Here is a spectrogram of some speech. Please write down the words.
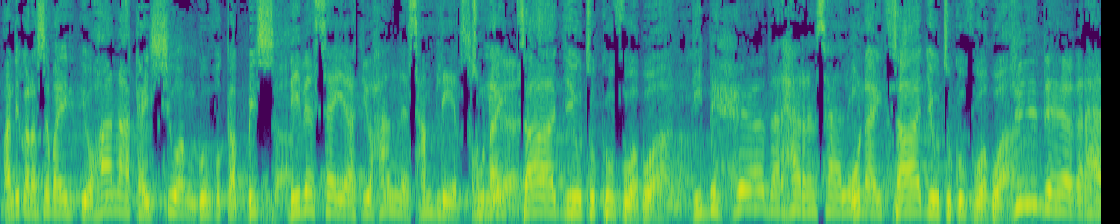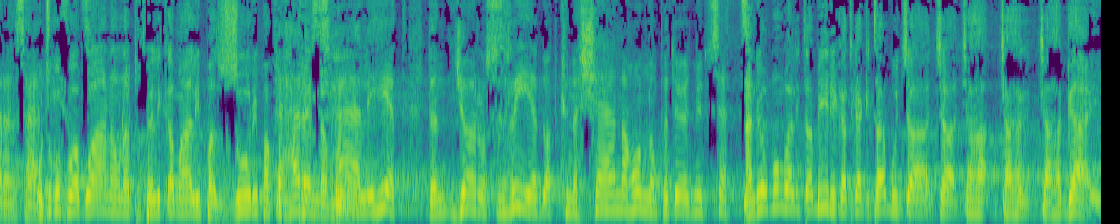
Maandiko anasema Yohana akaishiwa nguvu kabisa. Bibeln säger att Johannes, han blev som död. Tunahitaji utukufu wa Bwana, Vi behöver Herrens härlighet. unahitaji utukufu wa Bwana. Du behöver Herrens Utukufu wa härlighet. Bwana unatupeleka mahali pazuri pa För kumpenda Herrens härlighet, den gör oss redo att kunna tjäna honom på ett ödmjukt sätt. na ndio Mungu alitabiri katika kitabu cha, cha, cha, cha, cha Hagai.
